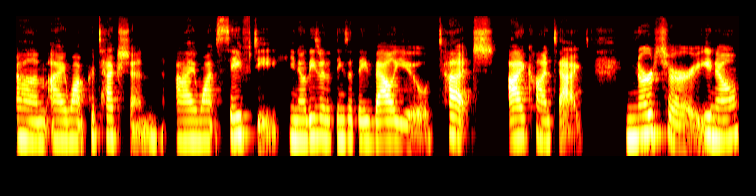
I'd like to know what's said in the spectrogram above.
Um, I want protection. I want safety. You know, these are the things that they value touch, eye contact, nurture, you know,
